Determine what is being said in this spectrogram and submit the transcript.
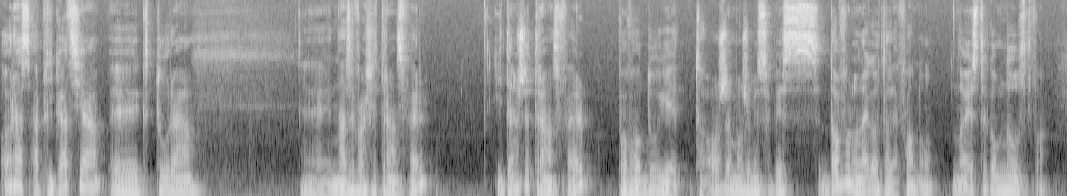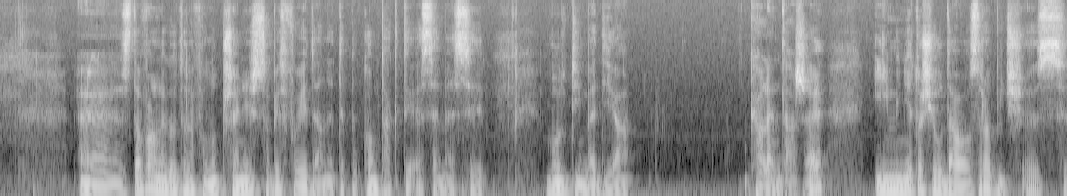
Oraz aplikacja, y, która y, nazywa się Transfer. I tenże transfer powoduje to, że możemy sobie z dowolnego telefonu, no jest tego mnóstwo, e, z dowolnego telefonu przenieść sobie swoje dane typu kontakty, SMS-y, multimedia, kalendarze. I mnie to się udało zrobić z,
